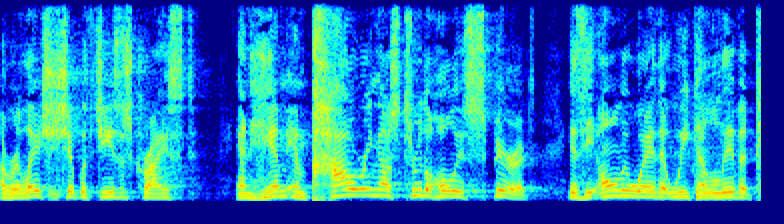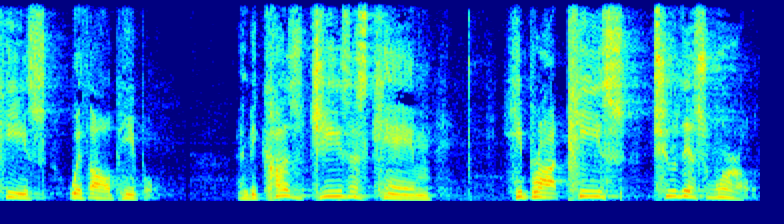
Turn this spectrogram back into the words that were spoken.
a relationship with Jesus Christ and Him empowering us through the Holy Spirit, is the only way that we can live at peace with all people. And because Jesus came, He brought peace to this world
